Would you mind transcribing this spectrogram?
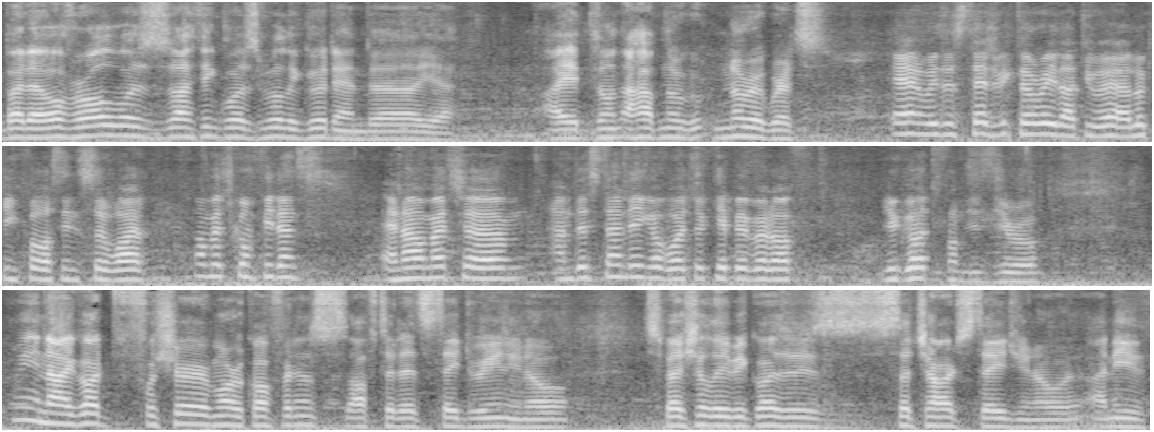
But uh, overall was I think was really good, and uh, yeah, I don't I have no no regrets. And with the stage victory that you were looking for since a while, how much confidence and how much um, understanding of what you're capable of you got from this zero? I mean, I got for sure more confidence after that stage win. You know, especially because it's such a hard stage. You know, I need,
